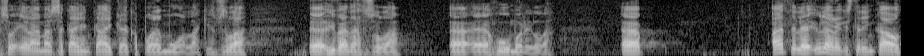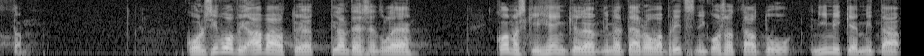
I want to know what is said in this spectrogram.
se on elämässä kaiken kaikkea, joka puolella muuallakin. Sellaisella hyväntahtoisella huumorilla. Ää, ajattelee ylärekisterin kautta. Kun sivuovi avautuu ja tilanteeseen tulee kolmaskin henkilö nimeltään Rova Brits, niin osoittautuu nimike, mitä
